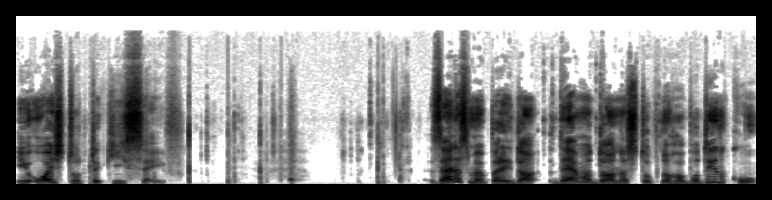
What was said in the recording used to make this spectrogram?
І ось тут такий сейф. Зараз ми перейдемо до наступного будинку.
